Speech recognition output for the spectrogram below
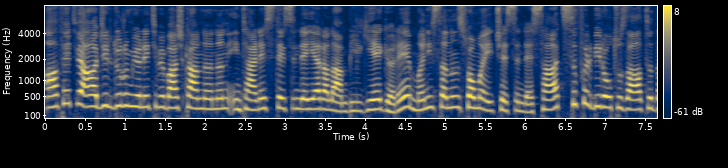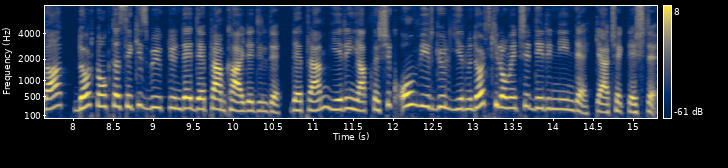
Afet ve Acil Durum Yönetimi Başkanlığı'nın internet sitesinde yer alan bilgiye göre Manisa'nın Soma ilçesinde saat 01.36'da 4.8 büyüklüğünde deprem kaydedildi. Deprem yerin yaklaşık 10,24 kilometre derinliğinde gerçekleşti.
